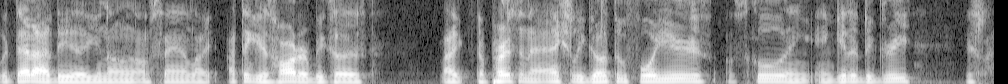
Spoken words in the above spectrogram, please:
with that idea, you know, what I'm saying like I think it's harder because like the person that actually go through four years of school and, and get a degree, it's like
